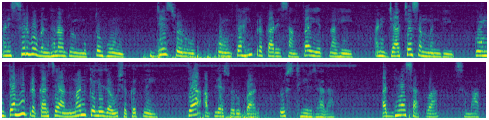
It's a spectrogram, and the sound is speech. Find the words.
आणि सर्व बंधनातून मुक्त होऊन जे स्वरूप कोणत्याही प्रकारे सांगता येत नाही आणि ज्याच्या संबंधी कोणत्याही प्रकारचे अनुमान केले जाऊ शकत नाही त्या आपल्या स्वरूपात तो स्थिर झाला. अध्याय सातवा समाप्त.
